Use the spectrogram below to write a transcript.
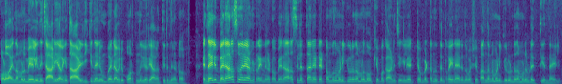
കുളമായി. നമ്മൾ മേളിൽ നിന്ന് ചാടി ഇറങ്ങി താഴെ ഇരിക്കുന്നതിന് മുമ്പ് തന്നെ അവർ പുറത്തുനിന്ന് കയറി അകത്തിരുന്നു കേട്ടോ. എന്തായാലും ബനാറസ് വരെയാണ് ട്രെയിൻ കേട്ടോ. ബനാറസിൽ എത്താനായിട്ട് എട്ടൊമ്പത് മണിക്കൂർ നമ്മൾ നോക്കിയപ്പോൾ കാണിച്ചെങ്കിൽ ഏറ്റവും പെട്ടെന്ന് ഇത്തരം ട്രെയിൻ ആയിരുന്നു. പക്ഷേ പന്ത്രണ്ട് മണിക്കൂർ കൊണ്ട് നമ്മൾ ഇവിടെ എത്തി എന്തായാലും.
